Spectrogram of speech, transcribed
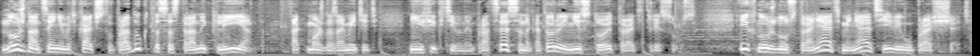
Нужно оценивать качество продукта со стороны клиента. Так можно заметить неэффективные процессы, на которые не стоит тратить ресурсы. Их нужно устранять, менять или упрощать.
